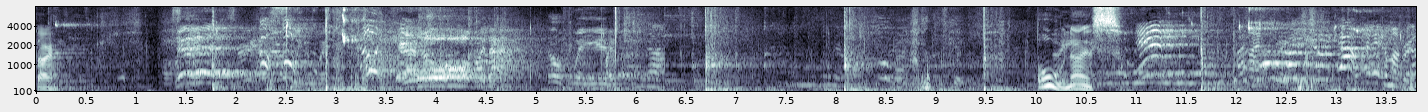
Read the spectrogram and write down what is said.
Sorry. Oh, nice. Come on, Brody.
